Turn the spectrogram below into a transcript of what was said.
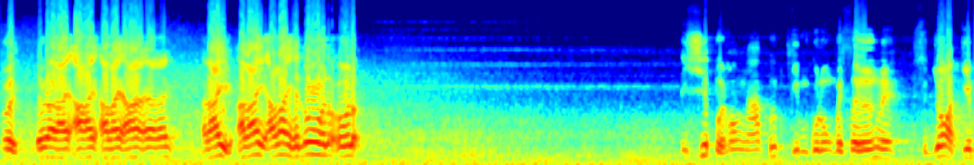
เฮ้ยเฮ้ยอะไรอะไรอะไรอะไรอะไรอะไรอะไรเฮลโลเฮลโลไอ้เชี่ยเปิดห้องน้ำปุ๊บจิมกูลงไปเซิงเลย สุดยอดจิม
